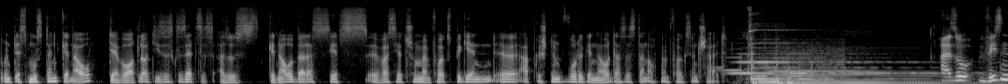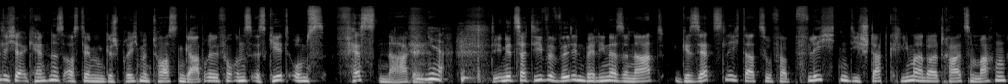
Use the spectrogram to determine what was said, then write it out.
Und es muss dann genau der Wortlaut dieses Gesetzes, also genau über das jetzt, was jetzt schon beim Volksbegehren äh, abgestimmt wurde, genau das ist dann auch beim Volksentscheid. Also wesentliche Erkenntnis aus dem Gespräch mit Thorsten Gabriel für uns, es geht ums Festnageln. Ja. Die Initiative will den Berliner Senat gesetzlich dazu verpflichten, die Stadt klimaneutral zu machen.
